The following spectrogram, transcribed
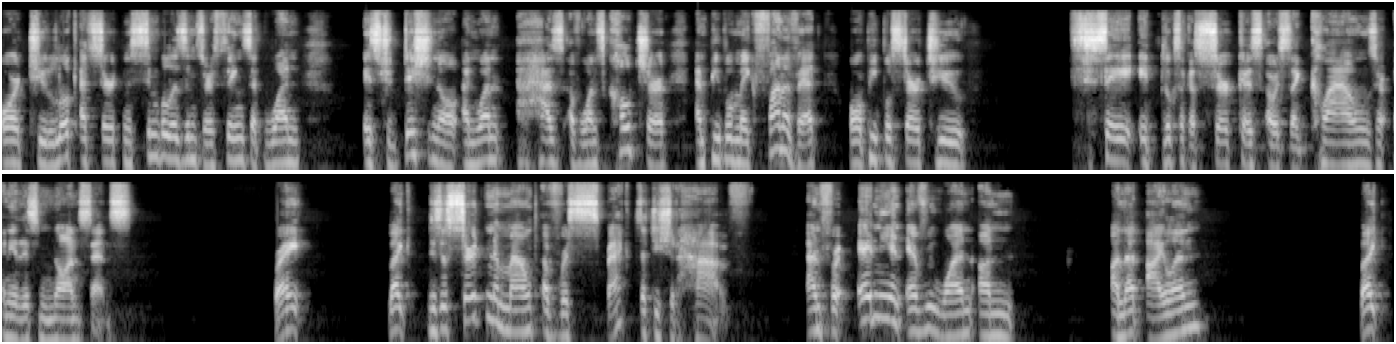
or to look at certain symbolisms or things that one is traditional and one has of one's culture and people make fun of it or people start to say it looks like a circus or it's like clowns or any of this nonsense. Right? Like there's a certain amount of respect that you should have. And for any and everyone on on that island, like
